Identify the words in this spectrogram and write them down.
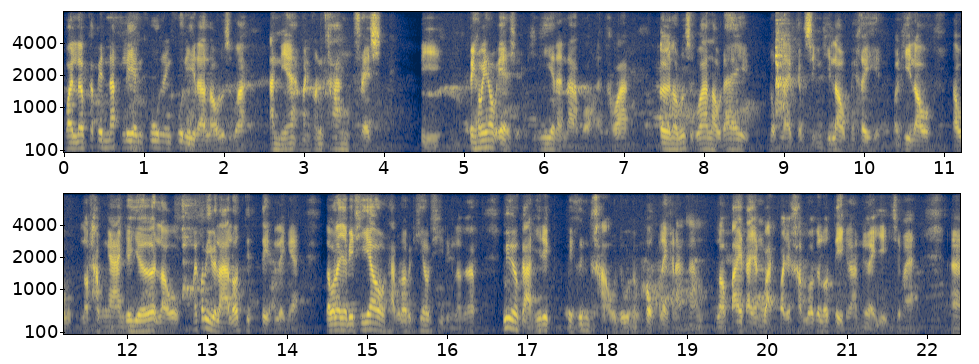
ไวเลิฟก็เป็นนักเรียนคู่นั้นคู่นี้แล้วเรารู้สึกว่าอันเนี้ยมันค่อนข้างเฟรชดี เป็น coming of age อชที่พี่อนันดาบอกนะแต่ว่าเออเรารู้สึกว่าเราได้ ลงไหลกับสิ่งที่เราไม่เคยเห็นบางทีเราเราเราทำงานเยอะๆ เราไม่ค่อยมีเวลารถติดๆอะไรเงี้ยเราเวลาจะไปเที่ยวถามว่าเราไปเที่ยวทีหนึ่งเราก็ไม่มีโอกาสที่จะไปขึ้นเขาดูน้ำตกอะไรขนาดนั้น เราไปแต่างจังหวัดกว่าจะขับรถก็รถติดแล้วเหนื่อยอีกใช่ไหมอ่า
